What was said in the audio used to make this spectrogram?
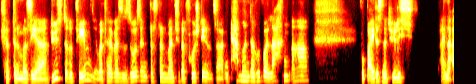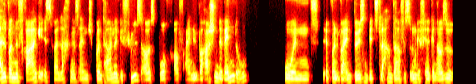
ich habe dann immer sehr düstere Themen, die aber teilweise so sind, dass dann manche davor stehen und sagen, kann man darüber lachen? Ah. Wobei das natürlich eine alberne Frage ist, weil Lachen ist ein spontaner Gefühlsausbruch auf eine überraschende Wendung. Und ob man über einen bösen Witz lachen darf, ist ungefähr genauso,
